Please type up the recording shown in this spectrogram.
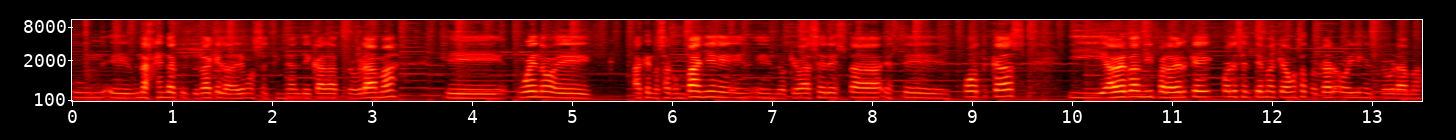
una agenda cultural que la daremos al final de cada programa. bueno, a que nos acompañen en, en, lo que va a ser esta, este podcast. Y a ver, Dani, para ver qué, cuál es el tema que vamos a tocar hoy en el programa.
